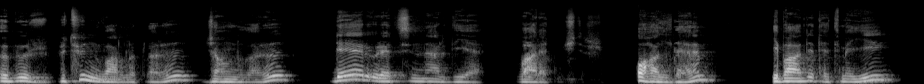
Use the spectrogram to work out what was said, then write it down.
öbür bütün varlıkları, canlıları değer üretsinler diye var etmiştir. O halde ibadet etmeyi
